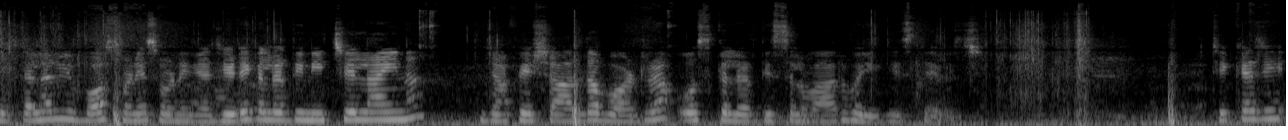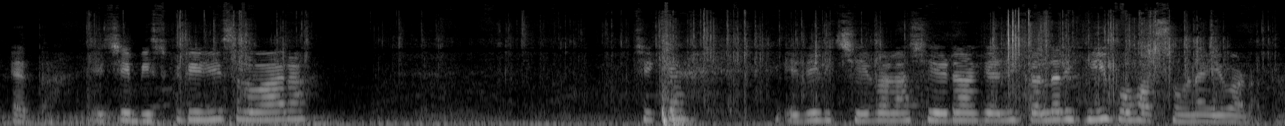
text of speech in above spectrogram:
ਤੇ ਕਲਰ ਵੀ ਬਹੁਤ ਸੋਹਣੇ ਸੋਹਣੇ ਨੇ। ਜਿਹੜੇ ਕਲਰ ਦੀ ਨੀਚੇ ਲਾਈਨ ਆ ਜਾਂ ਫਿਰ ਸ਼ਾਲ ਦਾ ਬਾਰਡਰ ਆ, ਉਸ ਕਲਰ ਦੀ ਸਲਵਾਰ ਹੋਏਗੀ ਇਸ ਦੇ ਵਿੱਚ। ਠੀਕ ਹੈ ਜੀ ਇਦਾਂ ਇਹ 'ਚ ਬਿਸਕੁਟੀ ਜੀ ਸਲਵਾਰ ਆ। ਠੀਕ ਹੈ, ਇਹਦੇ ਵਿੱਚ ਇਹ ਵਾਲਾ ਸ਼ੇਡ ਆ ਗਿਆ ਜੀ। ਕਲਰ ਹੀ ਬਹੁਤ ਸੋਹਣਾ ਇਹ ਵਾਲਾ ਤਾਂ।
